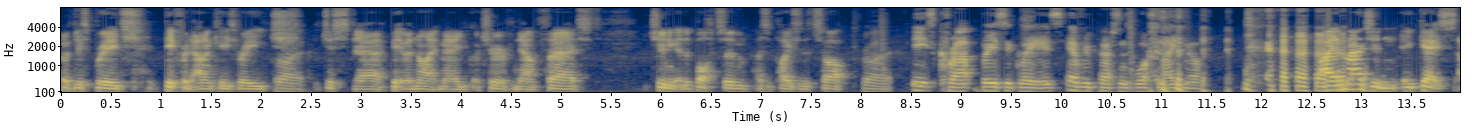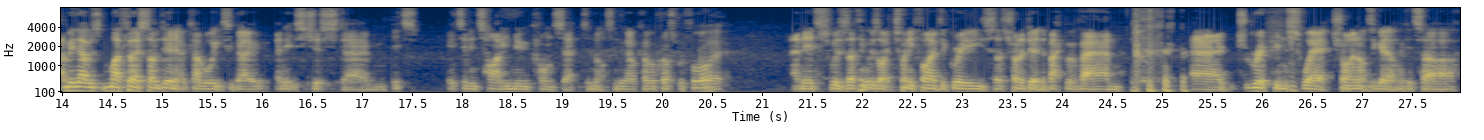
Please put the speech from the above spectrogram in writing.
of this bridge. Different Allen keys for each. Right. Just uh, a bit of a nightmare. You've got to tune everything down first, tuning at the bottom as opposed to the top. Right. it's crap. Basically, it's every person's worst nightmare. I imagine it gets. I mean, that was my first time doing it a couple of weeks ago, and it's just um, it's it's an entirely new concept and not something I've come across before. Right. And it was, I think it was like 25 degrees. I was trying to do it in the back of a van, uh, dripping sweat, trying not to get it on the guitar.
